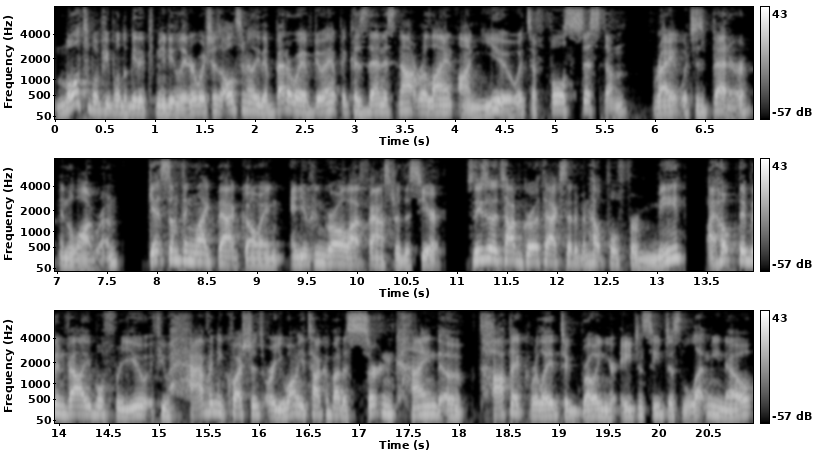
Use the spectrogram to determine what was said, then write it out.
multiple people to be the community leader, which is ultimately the better way of doing it because then it's not reliant on you. It's a full system, right? Which is better in the long run. Get something like that going and you can grow a lot faster this year. So these are the top growth hacks that have been helpful for me. I hope they've been valuable for you. If you have any questions or you want me to talk about a certain kind of topic related to growing your agency, just let me know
